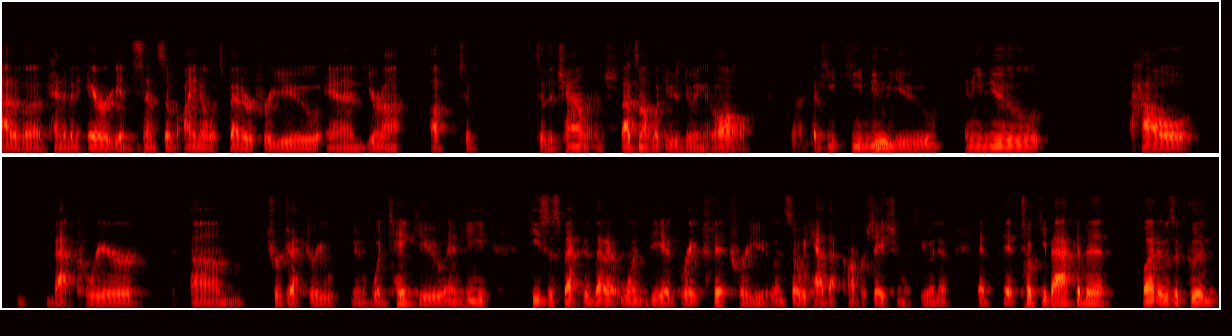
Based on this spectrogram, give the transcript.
out of a kind of an arrogant sense of I know what's better for you and you're not up to to the challenge. That's not what he was doing at all. Right. But he he knew you and he knew how that career um, trajectory you know, would take you, and he he suspected that it wouldn't be a great fit for you, and so he had that conversation with you, and it it, it took you back a bit, but it was a good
